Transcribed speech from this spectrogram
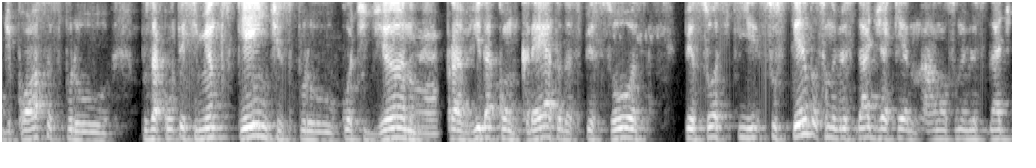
de costas para os acontecimentos quentes, para o cotidiano, é. para a vida concreta das pessoas pessoas que sustentam essa universidade, já que a nossa universidade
